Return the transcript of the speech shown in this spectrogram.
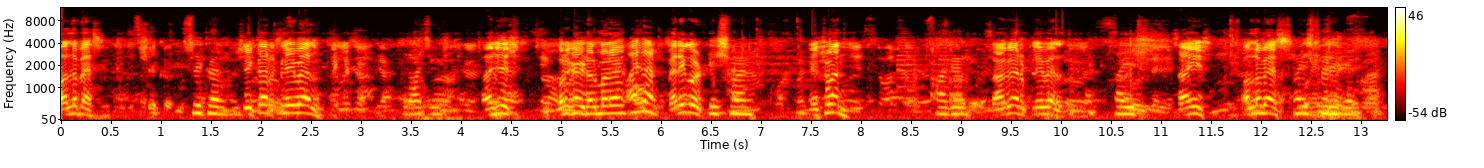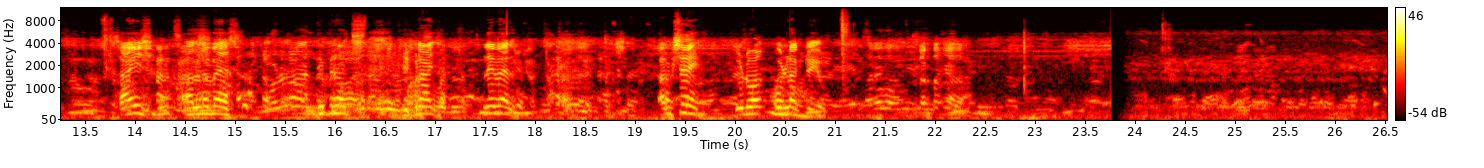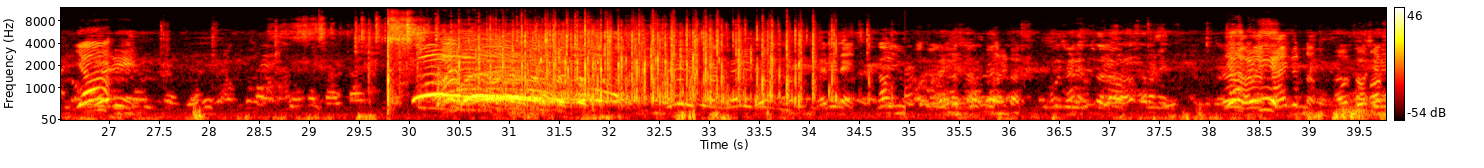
All the best Shekhar Shekhar play well Raju Rajesh और क्या हिडल मरे very good Yashwant Yashwant Sagar Sagar play well Saish Saish all the best Saish Parekar Saish all the best Deepraj Deepraj play well Akshay good good luck to you Outside 三个呢我走过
